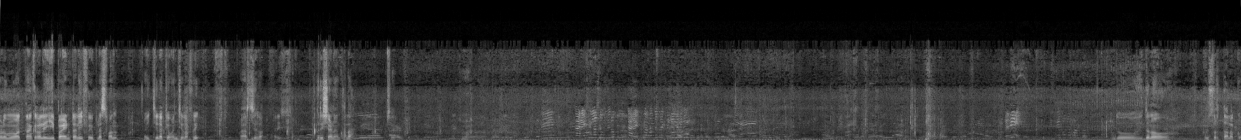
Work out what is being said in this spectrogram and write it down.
ಏಳು ಮೂವತ್ನಾಲ್ಕರಲ್ಲಿ ಈ ಪಾಯಿಂಟಲ್ಲಿ ಫೈವ್ ಪ್ಲಸ್ ಒನ್ ಐದು ಚೀಲಕ್ಕೆ ಒಂದು ಚೀಲ ಫ್ರೀ ಆರು ಚೀಲ ಹರೀಶ್ ಹರೀಶಣ್ಣ ಅಂತಲ್ಲ? ಸರಿ. ಹ್ಞೂ ಇದು ಇದನ್ನು ಹುಣಸೂರು ತಾಲೂಕು.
